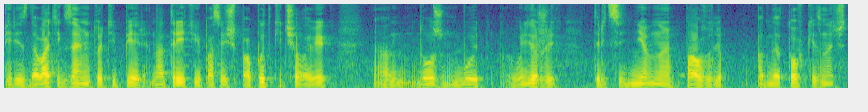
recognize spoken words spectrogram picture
пересдавать экзамен, то теперь на третью и последующей попытке человек э, должен будет выдержать 30-дневную паузу подготовки значит,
